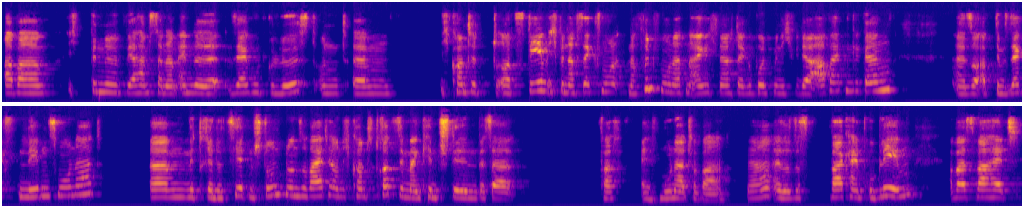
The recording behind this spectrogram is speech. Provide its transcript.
Aber ich finde, wir haben es dann am Ende sehr gut gelöst und ähm, ich konnte trotzdem, ich bin nach sechs Monaten, nach fünf Monaten eigentlich nach der Geburt bin ich wieder arbeiten gegangen, also ab dem sechsten Lebensmonat ähm, mit reduzierten Stunden und so weiter und ich konnte trotzdem mein Kind stillen, bis er fast elf Monate war. Ja? Also das war kein Problem, aber es war halt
